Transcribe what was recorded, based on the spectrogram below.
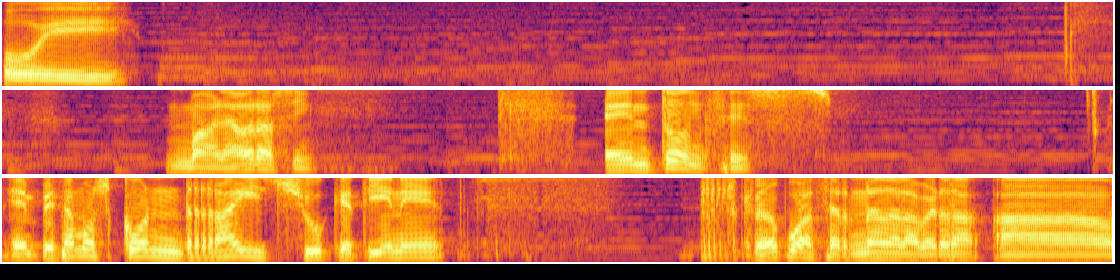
Uy. Vale, ahora sí. Entonces, empezamos con Raichu que tiene... No puedo hacer nada, la verdad, a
